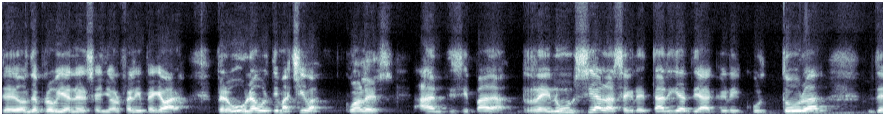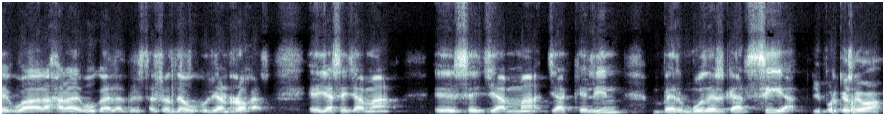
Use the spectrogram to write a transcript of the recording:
de dónde proviene el señor Felipe Guevara. Pero una última chiva. ¿Cuál es? Anticipada. Renuncia a la secretaria de Agricultura de Guadalajara de Buga, de la administración de Julián Rojas. Ella se llama, eh, se llama Jacqueline Bermúdez García. ¿Y por qué se va?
